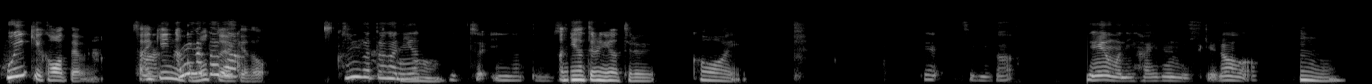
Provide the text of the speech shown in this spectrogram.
雰囲気変わったよね。最近なんかもっとやけど。髪型が似合っうんめっちゃいいなって思いましあた。似合ってる似合ってる。かわいい。で次がネオに入るんですけど、うん。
